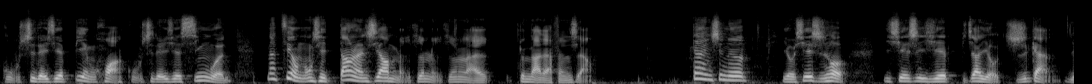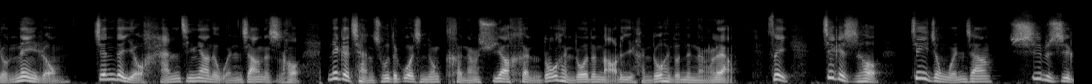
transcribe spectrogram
股市的一些变化、股市的一些新闻，那这种东西当然是要每天每天来跟大家分享。但是呢，有些时候一些是一些比较有质感、有内容。真的有含金量的文章的时候，那个产出的过程中可能需要很多很多的脑力，很多很多的能量。所以这个时候，这种文章是不是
